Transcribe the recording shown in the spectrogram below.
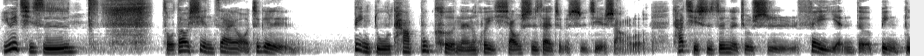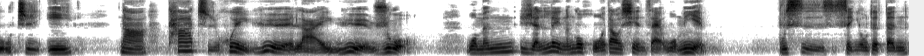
因为其实 走到现在哦，这个病毒它不可能会消失在这个世界上了，它其实真的就是肺炎的病毒之一。那它只会越来越弱。我们人类能够活到现在，我们也不是省油的灯，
